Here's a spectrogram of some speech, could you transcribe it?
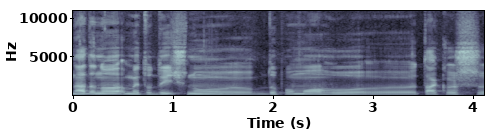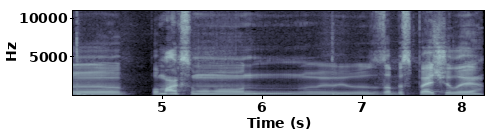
Надано методичну допомогу, також по максимуму забезпечили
